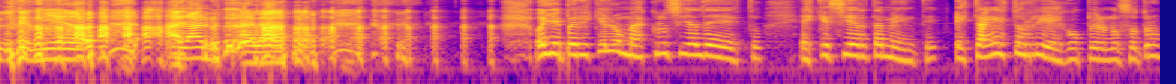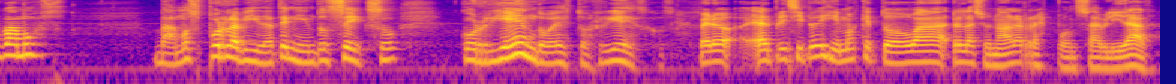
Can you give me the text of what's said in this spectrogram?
miedo Al ano. al ano. Oye, pero es que lo más crucial de esto es que ciertamente están estos riesgos, pero nosotros vamos, vamos por la vida teniendo sexo, corriendo estos riesgos. Pero al principio dijimos que todo va relacionado a la responsabilidad.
